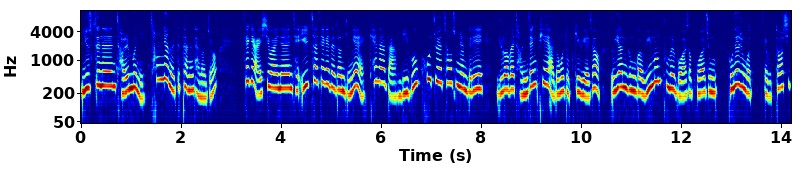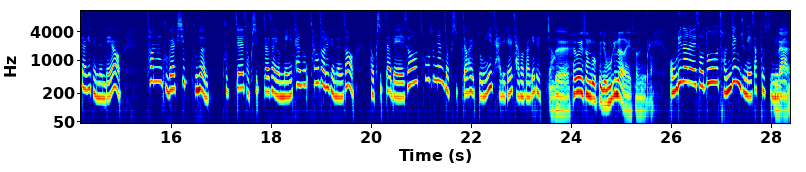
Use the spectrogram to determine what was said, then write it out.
유스는 젊은이, 청년을 뜻하는 단어죠. 세계 RCY는 제1차 세계대전 중에 캐나다, 미국, 호주의 청소년들이 유럽의 전쟁 피해 아동을 돕기 위해서 의연금과 위문품을 모아서 보아준, 보내준 것에부터 시작이 됐는데요. 1919년 국제 적십자사 연맹이 창- 창설이 되면서 적십자 내에서 청소년 적십자 활동이 자리를 잡아가게 됐죠. 네, 해외에선 그렇고 이제 우리나라에서는요. 어, 우리나라에서도 전쟁 중에 싹 텄습니다. 네.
